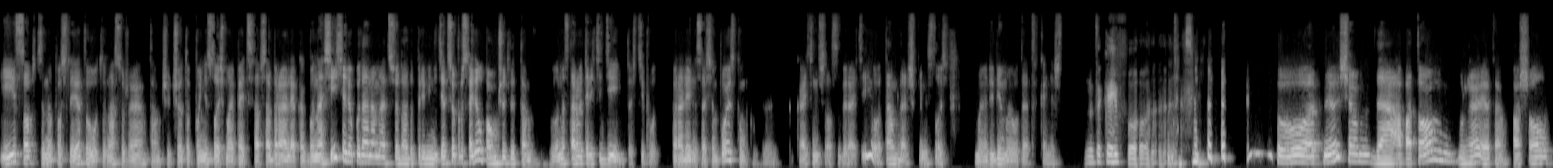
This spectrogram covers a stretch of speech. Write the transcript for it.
И, собственно, после этого вот у нас уже там чуть что-то понеслось. Мы опять со- собрали как бы носители, куда нам это все надо применить. Это все происходило, по-моему, чуть ли там на второй-третий день. То есть, типа, вот параллельно со всем поиском Катя начала собирать. И вот там дальше понеслось. Мое любимое вот это, конечно. Ну, это кайфово. Вот, ну, в общем, да. А потом уже это пошел.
